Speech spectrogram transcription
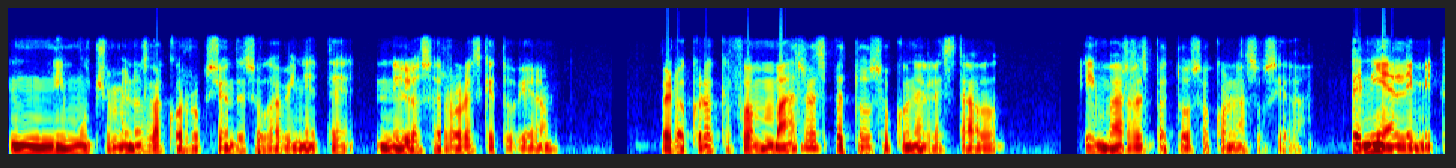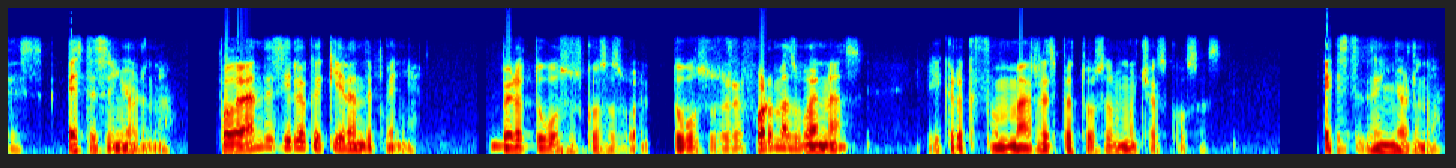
ni mucho menos la corrupción de su gabinete, ni los errores que tuvieron, pero creo que fue más respetuoso con el Estado y más respetuoso con la sociedad. Tenía límites, este señor no. Podrán decir lo que quieran de Peña, pero tuvo sus cosas buenas, tuvo sus reformas buenas y creo que fue más respetuoso en muchas cosas. Este señor no.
